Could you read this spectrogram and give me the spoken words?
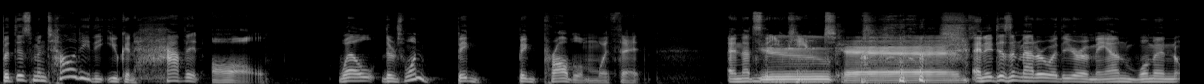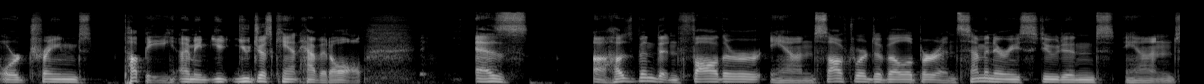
But this mentality that you can have it all, well, there's one big, big problem with it. And that's you that you can't. can and it doesn't matter whether you're a man, woman, or trained puppy. I mean, you you just can't have it all. As a husband and father and software developer and seminary student and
